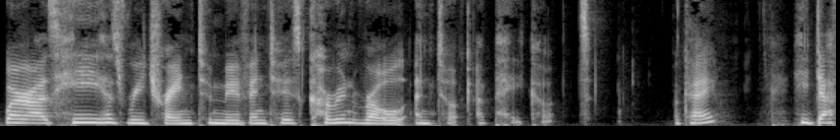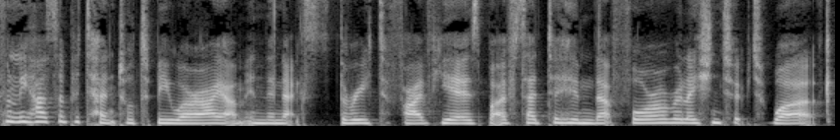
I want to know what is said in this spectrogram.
Whereas he has retrained to move into his current role and took a pay cut. Okay. He definitely has the potential to be where I am in the next three to five years, but I've said to him that for our relationship to work,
